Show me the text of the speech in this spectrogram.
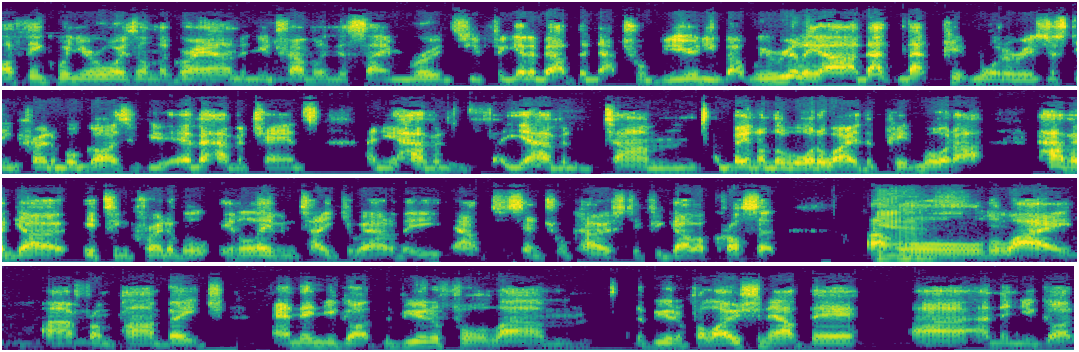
I think when you're always on the ground and you're traveling the same routes, you forget about the natural beauty. But we really are. That that Pittwater is just incredible, guys. If you ever have a chance and you haven't you haven't um, been on the waterway, the Pittwater, have a go. It's incredible. It'll even take you out of the out to Central Coast if you go across it uh, Yes. all the way uh, from Palm Beach, and then you got the beautiful um, the beautiful ocean out there. Uh, and then you got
